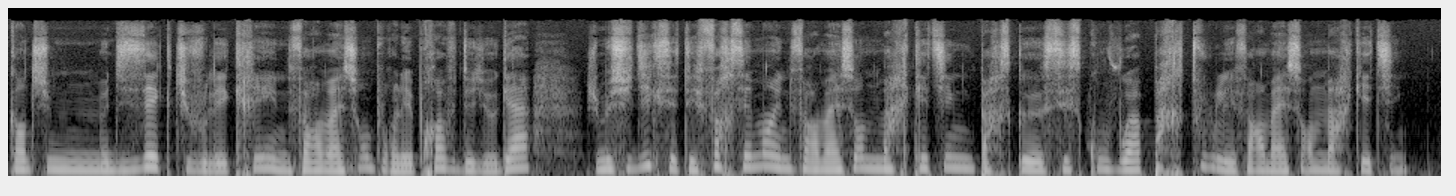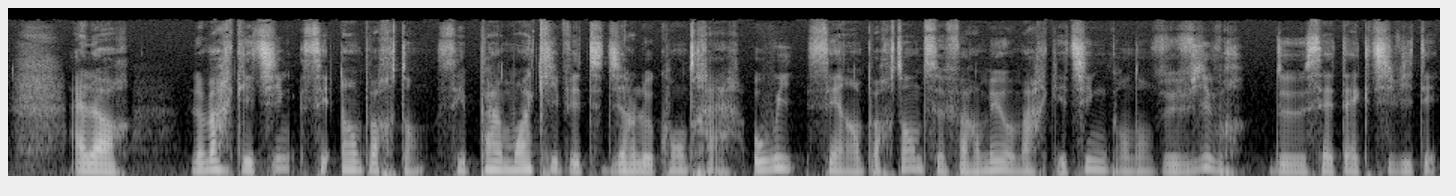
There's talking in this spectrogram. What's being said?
quand tu me disais que tu voulais créer une formation pour les profs de yoga, je me suis dit que c'était forcément une formation de marketing parce que c'est ce qu'on voit partout, les formations de marketing. Alors, le marketing, c'est important. C'est pas moi qui vais te dire le contraire. Oui, c'est important de se former au marketing quand on veut vivre de cette activité.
